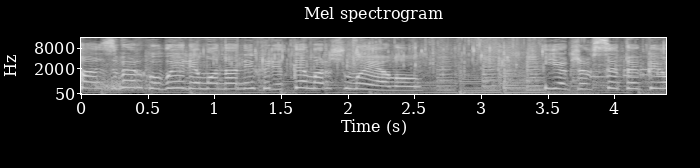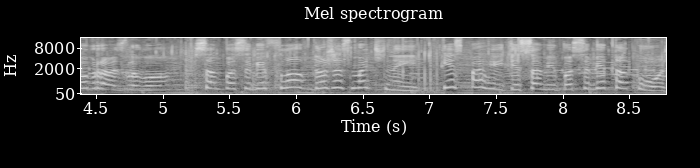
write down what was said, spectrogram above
а зверху вилємо на них рідке маршмеллоу. Як же все таки образливо. Сам по собі флав дуже смачний. І спагеті самі по собі також.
